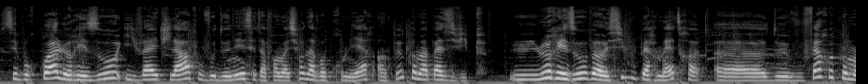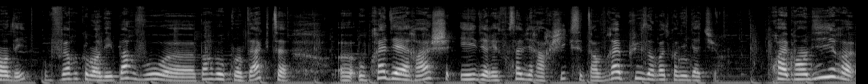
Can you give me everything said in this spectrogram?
C'est pourquoi le réseau, il va être là pour vous donner cette information d'avant-première, un peu comme un pass VIP. Le réseau va aussi vous permettre euh, de vous faire recommander, vous faire recommander par vos, euh, contacts euh, auprès des RH et des responsables hiérarchiques. C'est un vrai plus dans votre candidature. Pour agrandir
